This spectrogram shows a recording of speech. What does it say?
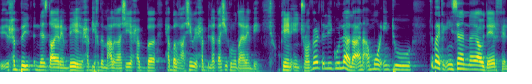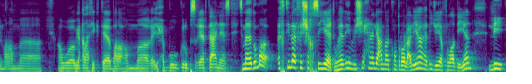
يحب الناس دايرين به يحب يخدم مع الغاشي يحب يحب الغاشي ويحب الغاشي يكونوا دايرين به. وكاين انتروفيرت اللي يقول لا لا أنا امور انتو تبارك الإنسان يا داير فيلم راهم أو يقرا في كتاب راهم يحبوا جروب صغير تاع ناس. تسمى هذوما اختلاف في الشخصيات وهذه ماشي حنا اللي عندنا الكنترول عليها هذه جاية فلاديا اللي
